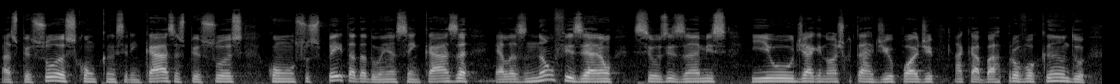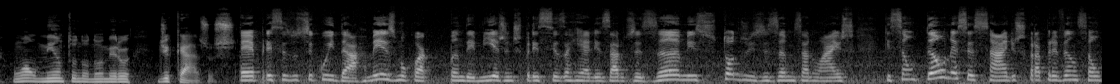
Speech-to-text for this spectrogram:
as pessoas com câncer em casa, as pessoas com suspeita da doença em casa, elas não fizeram seus exames e o diagnóstico tardio pode acabar provocando um aumento no número de casos. É preciso se cuidar, mesmo com a pandemia, a gente precisa realizar os exames, todos os exames anuais que são tão necessários para a prevenção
